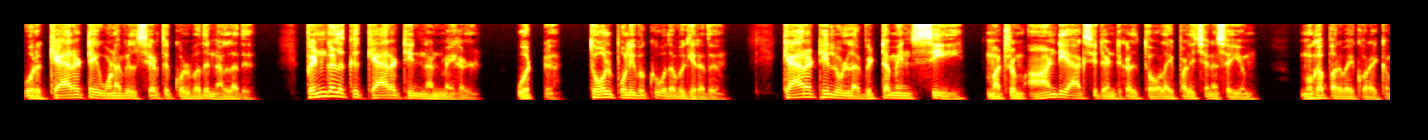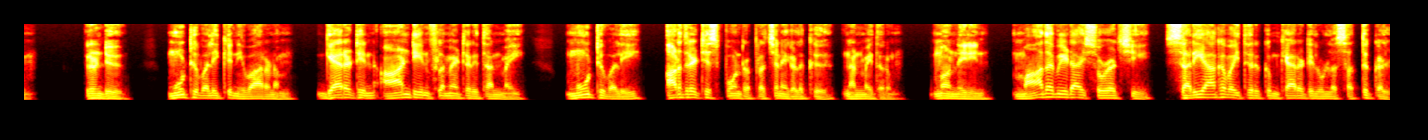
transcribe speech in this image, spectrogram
ஒரு கேரட்டை உணவில் சேர்த்துக்கொள்வது நல்லது. பெண்களுக்கு கேரட்டின் நன்மைகள். ஒட்டு தோல் பொலிவுக்கு உதவுகிறது. கேரட்டில் உள்ள விட்டமின் சி மற்றும் ஆண்டி ஆக்சிடென்ட்கள் தோலை பளிச்சென செய்யும் முகப்பருவை குறைக்கும். இரண்டு மூட்டு வலிக்கு நிவாரணம். கேரட்டின் ஆன்டி இன்ஃப்ளமேட்டரி தன்மை மூட்டு வலி ஆர்தரைட்டிஸ் போன்ற பிரச்சனைகளுக்கு நன்மை தரும். மொன்னின் மாதவீடாய் சுழற்சி சரியாக வைத்திருக்கும் கேரட்டில் உள்ள சத்துக்கள்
